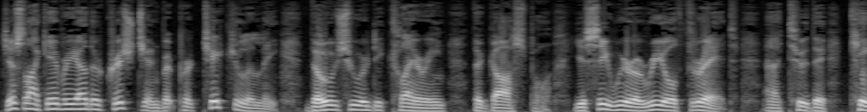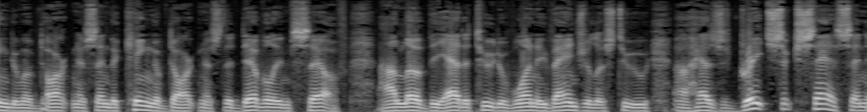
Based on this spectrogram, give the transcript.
just like every other Christian, but particularly those who are declaring the gospel. You see, we're a real threat uh, to the kingdom of darkness and the king of darkness, the devil himself. I love the attitude of one evangelist who uh, has great success and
